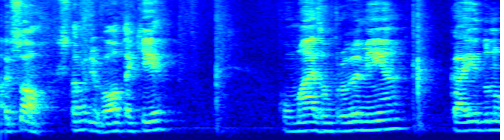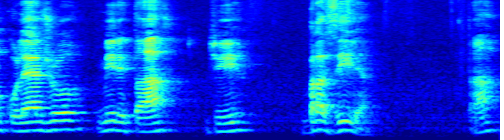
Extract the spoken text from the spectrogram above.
pessoal, estamos de volta aqui com mais um probleminha caído no Colégio Militar de Brasília. Tá?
